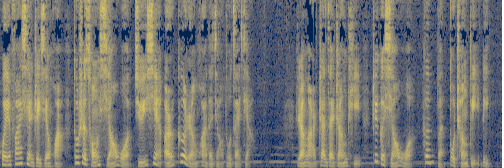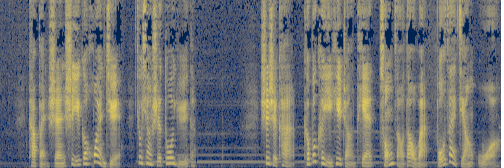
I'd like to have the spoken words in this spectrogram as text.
会发现这些话都是从小我局限而个人化的角度在讲。然而站在整体，这个小我根本不成比例，它本身是一个幻觉。就像是多余的。试试看，可不可以一整天从早到晚不再讲我？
